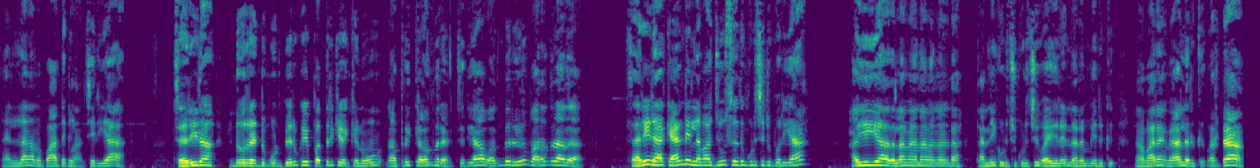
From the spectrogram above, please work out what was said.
எல்லாம் நம்ம பார்த்துக்கலாம் சரியா? சரிடா. இன்னொரு ரெண்டு மூணு பேருக்கு போய் பத்திரிக்கை வைக்கணும். நான் அப்படியே கிளம்புறேன். சரியா? வந்துரு. மறந்துடாத. சரிடா. கேண்டீன்ல வா. ஜூஸ் எதுவும் குடிச்சிட்டு போறியா? ஐயா அதெல்லாம் வேணாம் வேணாம்டா. தண்ணி குடிச்சு குடிச்சு வயிறே நிரம்பி இருக்கு. நான் வரேன். வேலை இருக்கு. வரட்டா?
